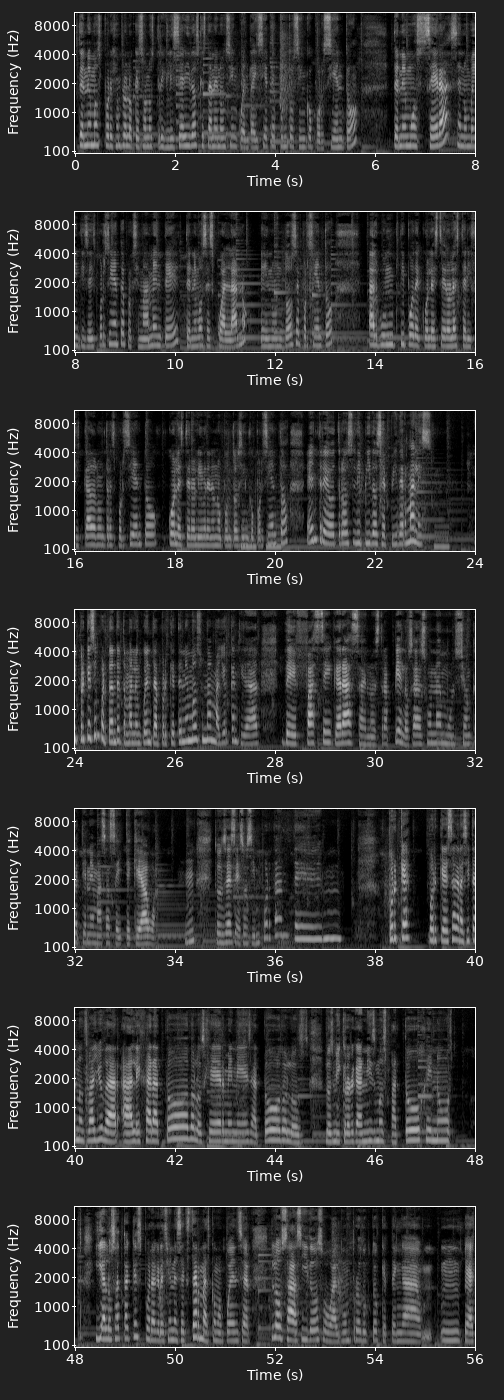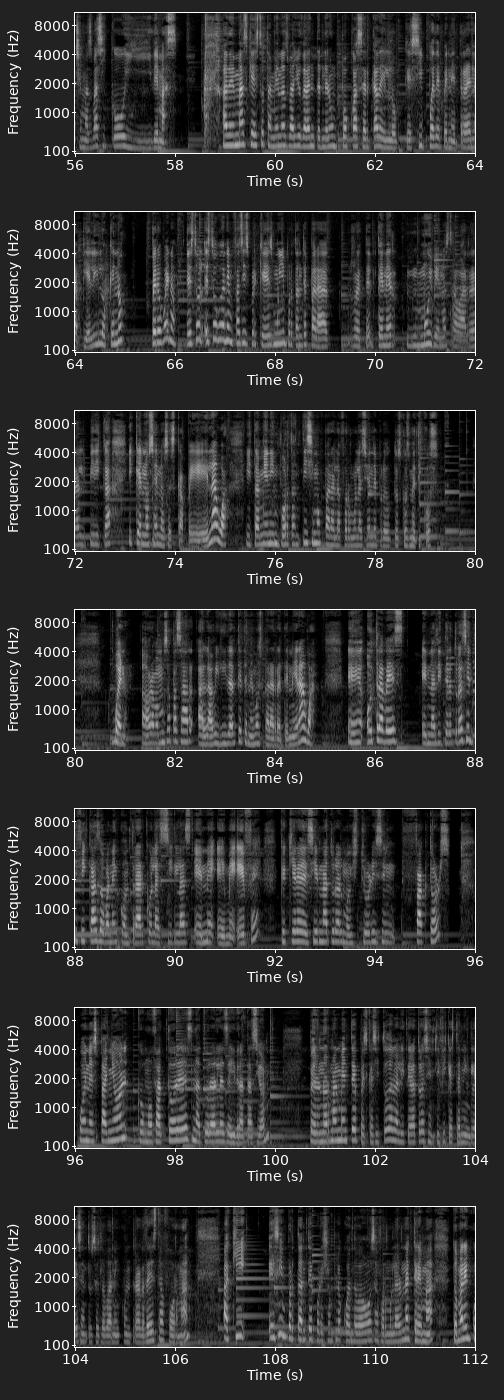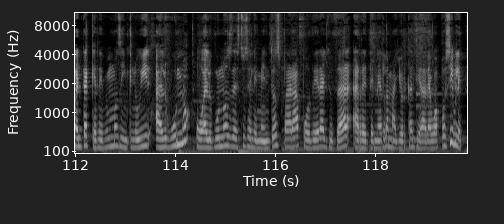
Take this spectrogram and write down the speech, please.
tenemos, por ejemplo, lo que son los triglicéridos que están en un 57.5%. Tenemos ceras en un 26% aproximadamente. Tenemos escualano en un 12%. Algún tipo de colesterol esterificado en un 3%. Colesterol libre en 1.5%. Entre otros lípidos epidermales. ¿Y por qué es importante tomarlo en cuenta? Porque tenemos una mayor cantidad de fase grasa en nuestra piel, o sea, es una emulsión que tiene más aceite que agua. Entonces, eso es importante. ¿Por qué? Porque esa grasita nos va a ayudar a alejar a todos los gérmenes, a todos los, los microorganismos patógenos, y a los ataques por agresiones externas como pueden ser los ácidos o algún producto que tenga un pH más básico y demás. Además que esto también nos va a ayudar a entender un poco acerca de lo que sí puede penetrar en la piel y lo que no. Pero bueno, esto, esto hago en énfasis porque es muy importante para tener muy bien nuestra barrera lipídica y que no se nos escape el agua. Y también importantísimo para la formulación de productos cosméticos. Bueno, ahora vamos a pasar a la habilidad que tenemos para retener agua. Eh, otra vez en las literaturas científicas lo van a encontrar con las siglas NMF, que quiere decir Natural Moisturizing Factors, o en español como factores naturales de hidratación. Pero normalmente pues casi toda la literatura científica está en inglés, entonces lo van a encontrar de esta forma. Aquí es importante, por ejemplo, cuando vamos a formular una crema, tomar en cuenta que debemos incluir alguno o algunos de estos elementos para poder ayudar a retener la mayor cantidad de agua posible.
